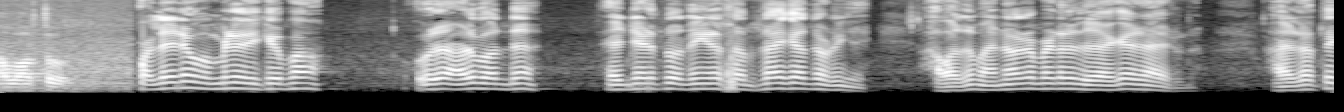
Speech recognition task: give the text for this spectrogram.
ആ വാർത്ത വന്നത്. പള്ളിയുടെ മുമ്പിൽ നിൽക്കുമ്പോൾ ഒരാൾ വന്ന് എന്റെ അടുത്ത് വന്നിങ്ങനെ സംസാരിക്കാൻ തുടങ്ങി. അത് മനോരമയുടെ ലേഖനായിരുന്നു അതിനകത്ത്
